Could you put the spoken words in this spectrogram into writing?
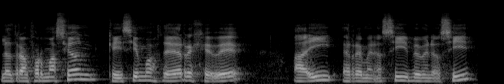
La transformación que hicimos de RGB a I, R-I, B-I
